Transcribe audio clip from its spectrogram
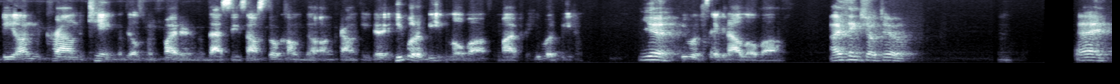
the uncrowned king of the Ultimate Fighter in that season. I'll still call him the uncrowned king. He would have beaten Lobov, in my opinion. He would have beat him. Yeah. He would have taken out Lobov. I think so too. Hey,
